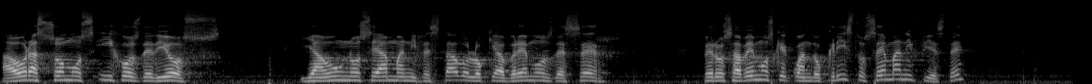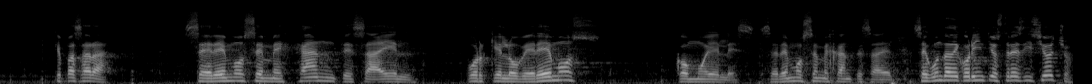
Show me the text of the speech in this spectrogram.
ahora somos hijos de Dios y aún no se ha manifestado lo que habremos de ser. Pero sabemos que cuando Cristo se manifieste, ¿qué pasará? Seremos semejantes a Él porque lo veremos como Él es. Seremos semejantes a Él. Segunda de Corintios 3, 18.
